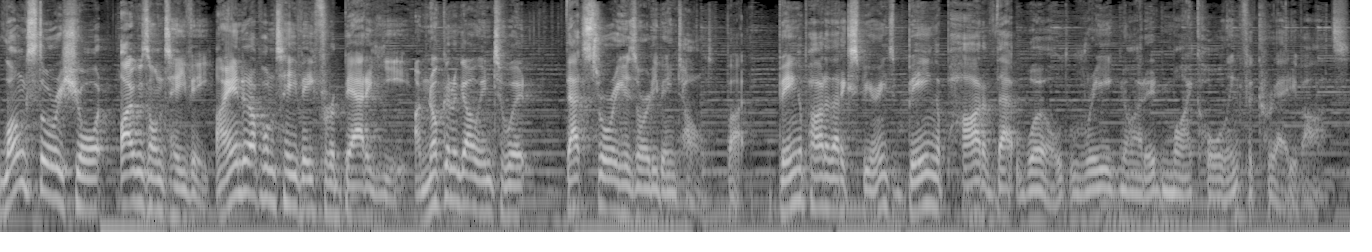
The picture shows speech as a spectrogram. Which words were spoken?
long story short, I was on TV. I ended up on TV for about a year. I'm not gonna go into it, that story has already been told, but being a part of that experience, being a part of that world, reignited my calling for creative arts.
